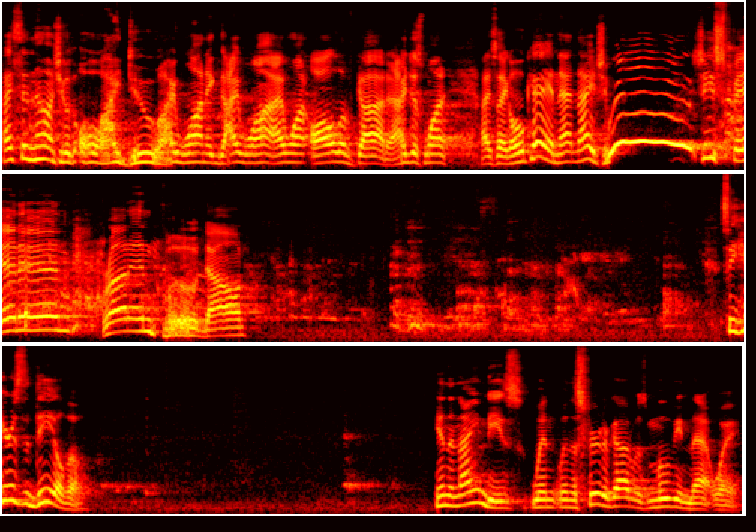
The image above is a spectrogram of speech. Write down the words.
I said, No. And she goes, Oh, I do. I want it. I want, I want all of God. I just want, I was like, Okay. And that night, she, woo, she's spinning, running, boo, down. See, here's the deal though. In the 90s, when, when the Spirit of God was moving that way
